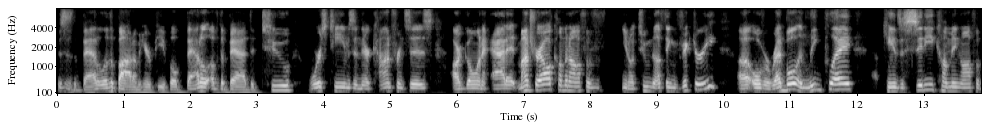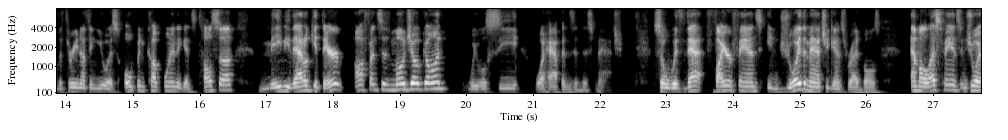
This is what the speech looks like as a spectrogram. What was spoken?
This is the battle of the bottom here, people. Battle of the bad. The two worst teams in their conferences are going at it. Montreal coming off of you know two nothing victory uh, over Red Bull in league play. Kansas City coming off of a three nothing U.S. Open Cup win against Tulsa. Maybe that'll get their offensive mojo going. We will see what happens in this match. So, with that, Fire fans, enjoy the match against Red Bulls. MLS fans, enjoy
